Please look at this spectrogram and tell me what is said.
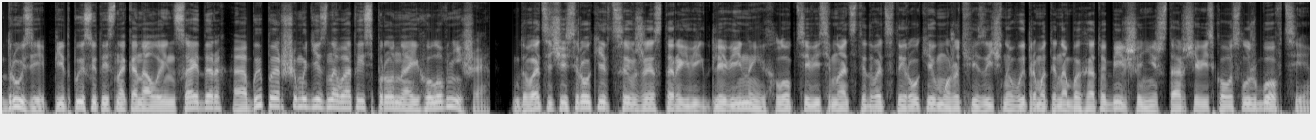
Друзі, підписуйтесь на канал Інсайдер, аби першими дізнаватись про найголовніше. 26 років це вже старий вік для війни. Хлопці 18-20 років можуть фізично витримати набагато більше, ніж старші військовослужбовці.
